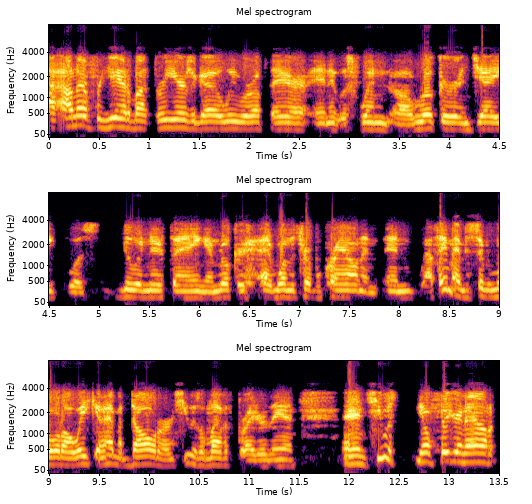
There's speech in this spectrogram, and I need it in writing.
I'll never forget about three years ago, we were up there and it was when uh, Rooker and Jake was doing their thing and Rooker had won the Triple Crown and, and I think maybe Super Bulldog weekend. I had my daughter and she was 11th grader then and she was, you know, figuring out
